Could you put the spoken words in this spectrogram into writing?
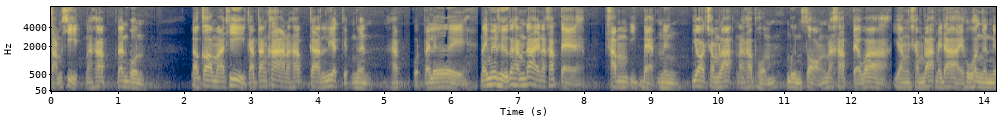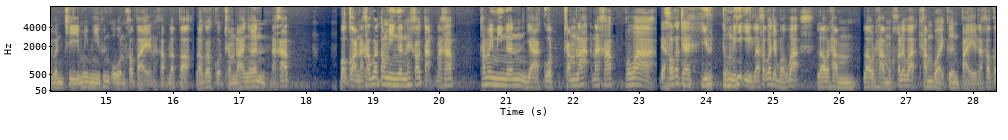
สามขีดนะครับ ด้านบน แล้วก็มาที่การตั้งค่านะครับ การเรียกเก็บเงินนะครับ กดไปเลย ในมือถือก็ทำได้นะครับ แต่ ทำอีกแบบหนึ่งยอดชำระนะครับผมหมื่นสองนะครับแต่ว่ายังชำระไม่ได้เพราะว่าเงินในบัญชีไม่มีเพิ่งโอนเข้าไปนะครับแล้วก็เราก็กดชำระเงินนะครับ บอกก่อนนะครับว่าต้องมีเงินให้เขาตัดนะครับ ถ้าไม่มีเงินอย่ากดชำระนะครับ เพราะว่าเดี๋ยวเขาก็จะหยุดตรงนี้อีกแล้วเขาก็จะบอกว่าเราทำเราทำเขาเรียกว่าทำบ่อยเกินไปแล้วเขาก็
